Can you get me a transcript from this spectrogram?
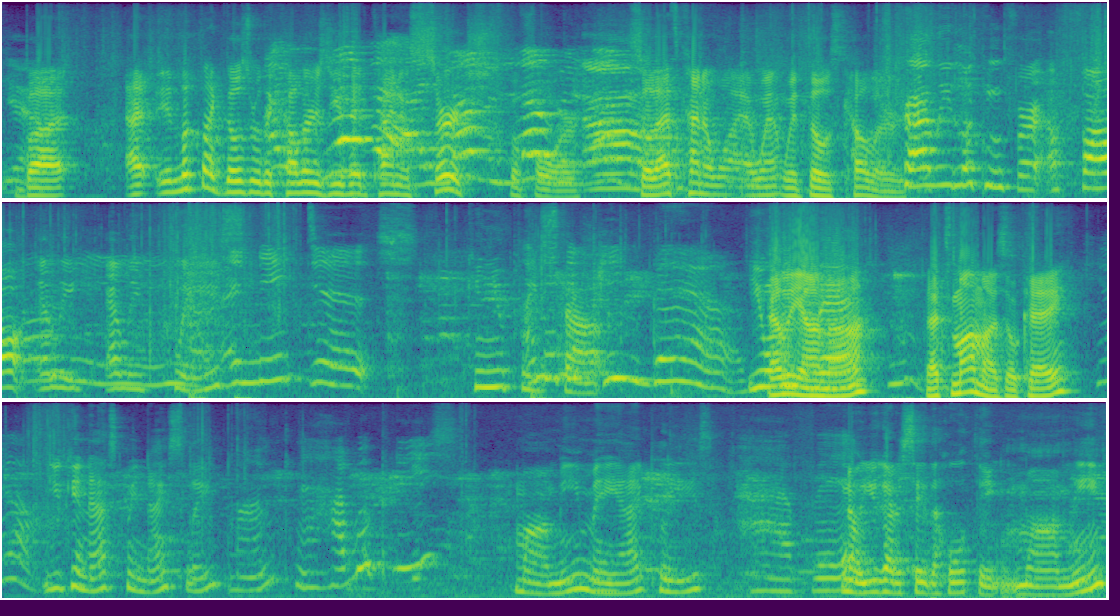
Yeah. but I, it looked like those were the colors you had kind of searched before. So that's kind of why I went with those colors. Probably looking for a fall. Ellie, Ellie, please. I need this. Can you I please need a stop? pink bag. You want the bag? Eliana, that's Mama's, okay? Yeah. You can ask me nicely. Mom, can I have it, please? Mommy, may I please? Have it. No, you got to say the whole thing. Mommy,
